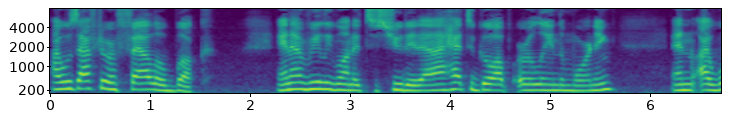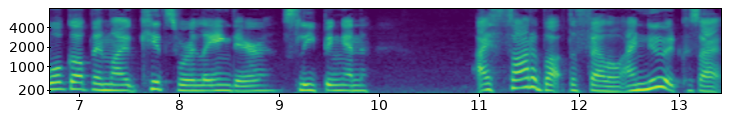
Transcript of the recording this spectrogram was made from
I was after a fallow buck and I really wanted to shoot it and I had to go up early in the morning And I woke up and my kids were laying there sleeping and I thought about the fallow. I knew it because I,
